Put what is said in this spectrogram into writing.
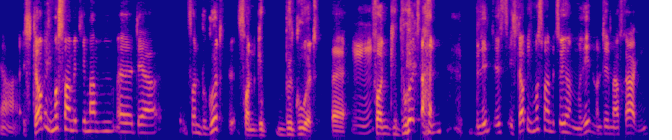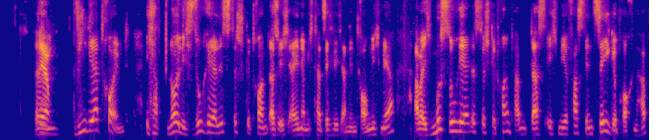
Ja, ich glaube, ich muss mal mit jemandem, äh, der von Geburt, von Ge Geburt, äh, mhm. von Geburt an blind ist. Ich glaube, ich muss mal mit so jemandem reden und den mal fragen, ähm, ja. wie der träumt. Ich habe neulich so realistisch geträumt, also ich erinnere mich tatsächlich an den Traum nicht mehr, aber ich muss so realistisch geträumt haben, dass ich mir fast den Zeh gebrochen habe,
